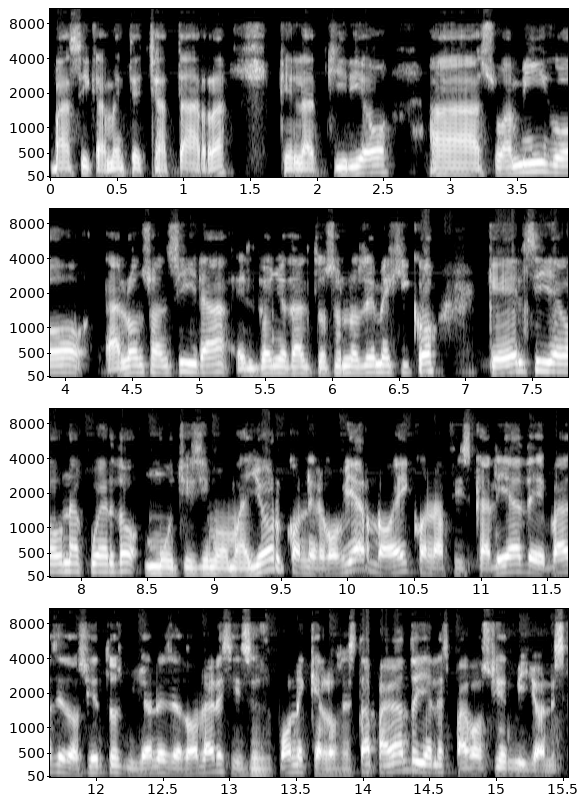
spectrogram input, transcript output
básicamente chatarra, que la adquirió a su amigo Alonso Ancira, el dueño de Altos Hornos de México, que él sí llegó a un acuerdo muchísimo mayor con el gobierno, ¿eh? con la fiscalía de más de 200 millones de dólares y se supone que los está pagando, ya les pagó 100 millones.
